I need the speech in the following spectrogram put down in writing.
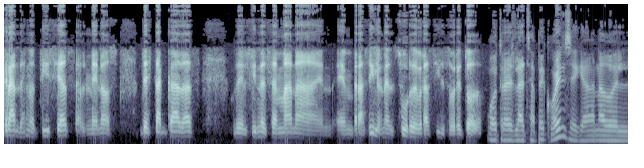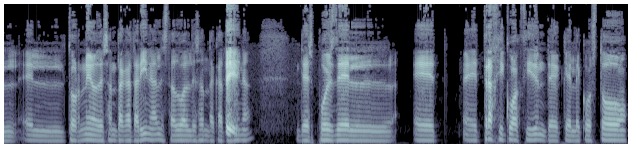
grandes noticias, al menos destacadas, del fin de semana en, en Brasil, en el sur de Brasil sobre todo. Otra es la Chapecoense, que ha ganado el, el torneo de Santa Catarina, el estadual de Santa Catarina, después del eh, eh, trágico accidente que le costó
